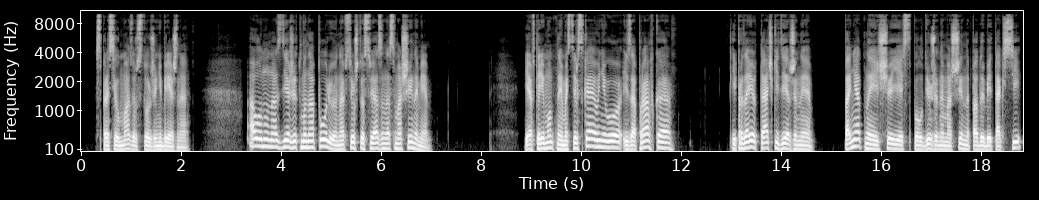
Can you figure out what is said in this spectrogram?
— спросил Мазур столь же небрежно. «А он у нас держит монополию на все, что связано с машинами и авторемонтная мастерская у него, и заправка, и продает тачки держанные. Понятно, еще есть полдюжины машин наподобие такси.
